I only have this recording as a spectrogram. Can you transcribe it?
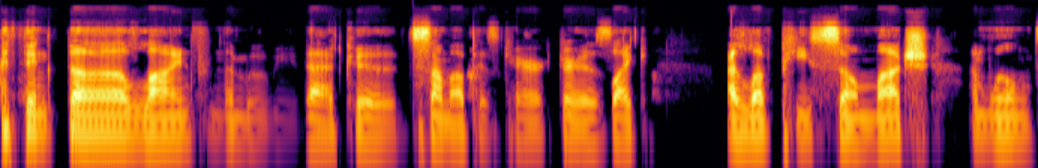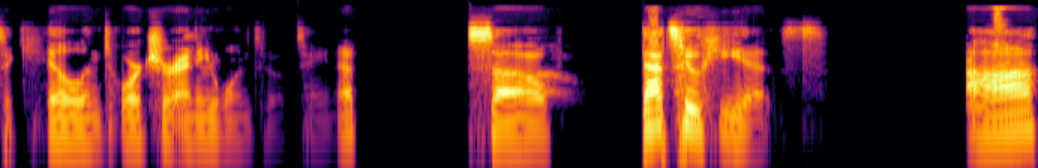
I think the line from the movie that could sum up his character is like, "I love peace so much, I'm willing to kill and torture anyone to obtain it." So that's who he is. Ah,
